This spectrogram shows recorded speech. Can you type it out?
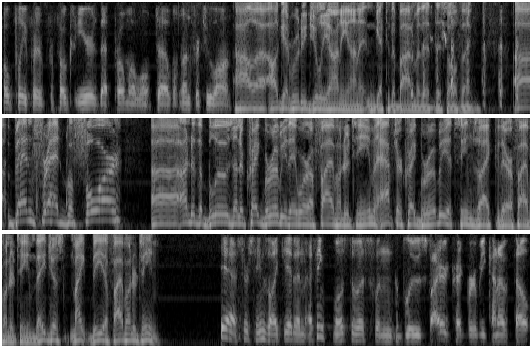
hopefully for, for folks' ears that promo won't uh, won't run for too long. I'll uh, I'll get Rudy Giuliani on it and get to the bottom of the, this whole thing. Uh, ben Fred before. Uh, under the Blues, under Craig Berube, they were a 500 team. After Craig Berube, it seems like they're a 500 team. They just might be a 500 team. Yeah, sure seems like it. And I think most of us, when the Blues fired Craig Berube, kind of felt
